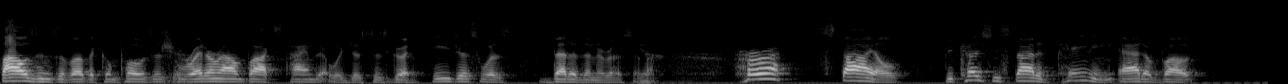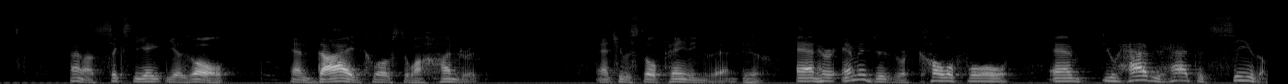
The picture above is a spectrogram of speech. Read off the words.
thousands of other composers right around Bach's time that were just as good. He just was better than the rest of Yeah. them. Her style, because she started painting at about, I don't know, 68 years old and died close to 100, and she was still painting then. Yeah. And her images were colorful, and you have you had to see them,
